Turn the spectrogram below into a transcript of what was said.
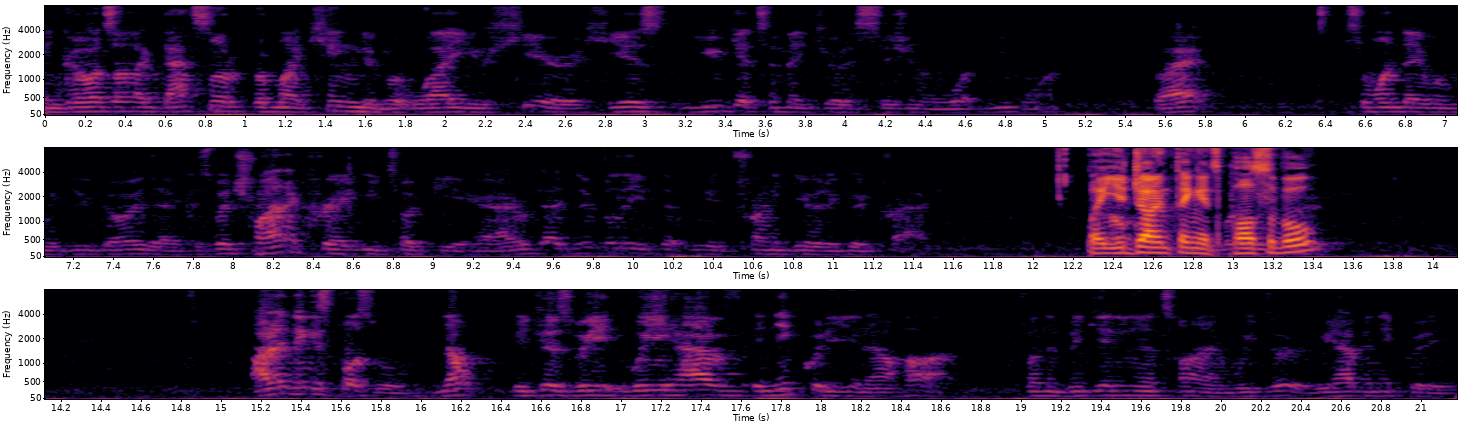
And God's like, that's not of my kingdom, but while you're here, here's you get to make your decision on what you want, right? One day when we do go there, because we're trying to create utopia here, I, I do believe that we're trying to give it a good crack. But you don't think it's possible? I don't think it's possible. No, because we, we have iniquity in our heart. From the beginning of time, we do. We have iniquity.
